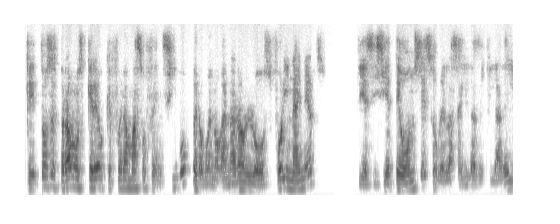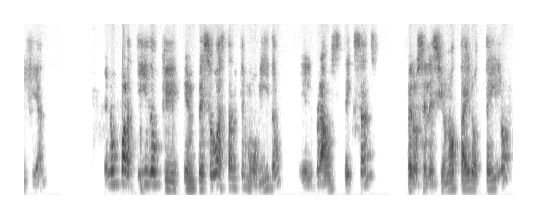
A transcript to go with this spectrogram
que todos esperábamos, creo que fuera más ofensivo, pero bueno, ganaron los 49ers 17-11 sobre las Águilas de Filadelfia, en un partido que empezó bastante movido, el Browns Texans, pero se lesionó Tyro Taylor,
